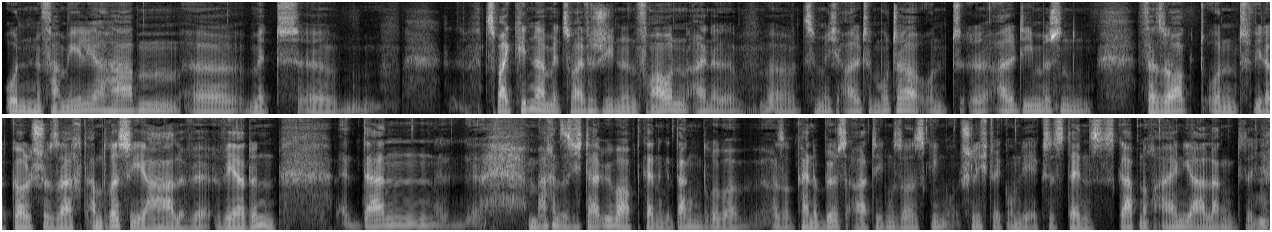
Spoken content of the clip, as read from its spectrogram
Und eine Familie haben äh, mit äh, zwei Kinder mit zwei verschiedenen Frauen, eine äh, ziemlich alte Mutter und äh, all die müssen versorgt und wie der Kölsche sagt, am Dressiale werden, dann äh, machen sie sich da überhaupt keine Gedanken drüber, also keine bösartigen, sondern es ging schlichtweg um die Existenz. Es gab noch ein Jahr lang die, mhm.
